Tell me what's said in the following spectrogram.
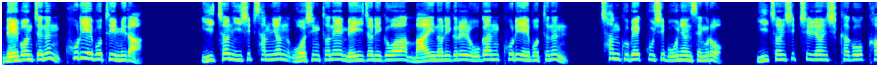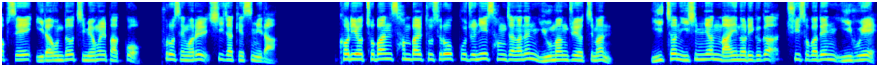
네 번째는 코리 에보트입니다. 2023년 워싱턴의 메이저리그와 마이너리그를 오간 코리 에보트는 1995년생으로 2017년 시카고 컵스의 2라운더 지명을 받고 프로 생활을 시작했습니다. 커리어 초반 선발 투수로 꾸준히 성장하는 유망주였지만 2020년 마이너리그가 취소가 된 이후에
